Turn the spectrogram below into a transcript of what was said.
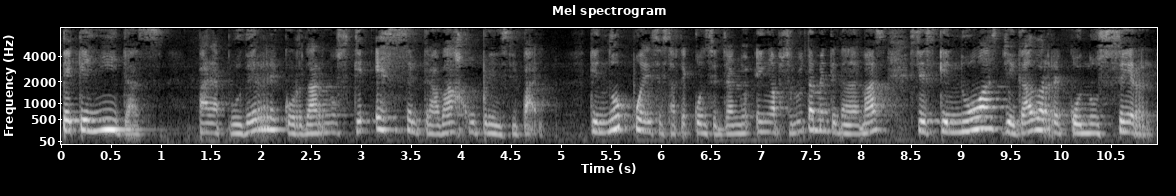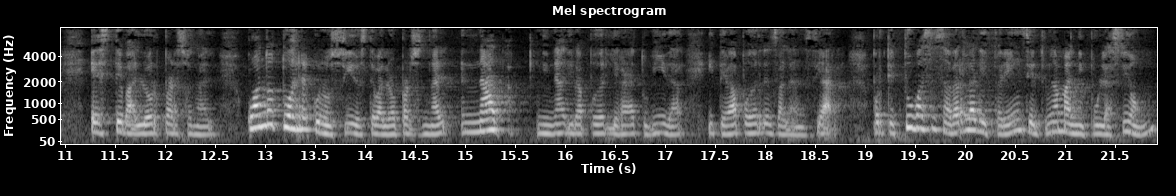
pequeñitas para poder recordarnos que ese es el trabajo principal, que no puedes estarte concentrando en absolutamente nada más si es que no has llegado a reconocer este valor personal. Cuando tú has reconocido este valor personal, nada ni nadie va a poder llegar a tu vida y te va a poder desbalancear, porque tú vas a saber la diferencia entre una manipulación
